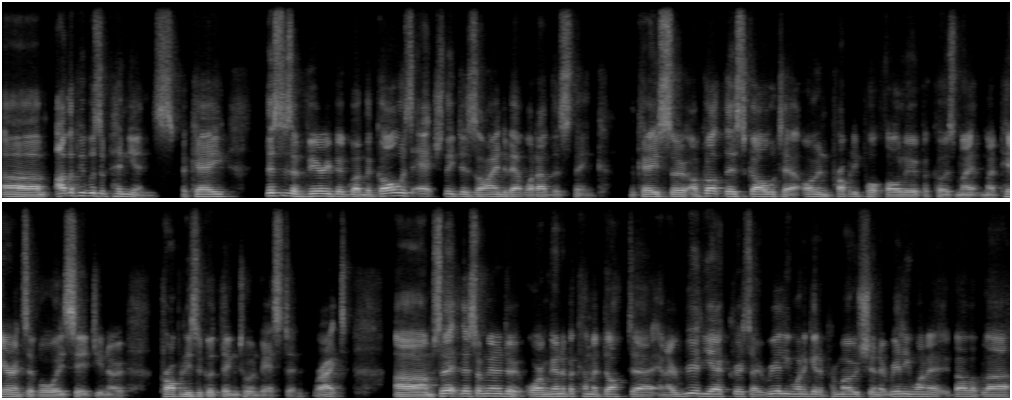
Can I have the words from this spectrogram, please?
Um, other people's opinions. Okay, this is a very big one. The goal was actually designed about what others think. Okay, so I've got this goal to own property portfolio because my, my parents have always said, you know, property is a good thing to invest in, right? Um, so that, that's what I'm going to do. Or I'm going to become a doctor and I really, yeah, Chris, I really want to get a promotion. I really want to blah, blah, blah.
